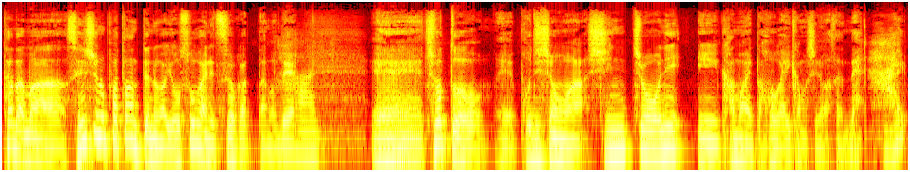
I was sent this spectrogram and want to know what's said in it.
ただまあ、先週のパターンっていうのが予想外に強かったので、はいえー、ちょっと、えー、ポジションは慎重に構えた方がいいかもしれませんね。はい。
